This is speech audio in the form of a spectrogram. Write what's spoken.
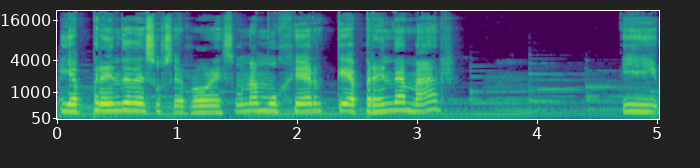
y aprende de sus errores. Una mujer que aprende a amar. Y,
